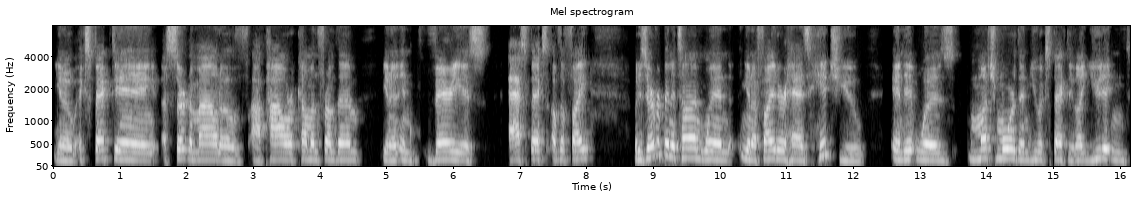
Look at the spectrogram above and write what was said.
you know, expecting a certain amount of uh, power coming from them, you know, in various aspects of the fight. But has there ever been a time when you know a fighter has hit you and it was much more than you expected? Like you didn't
